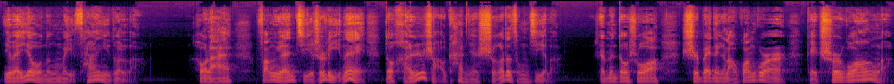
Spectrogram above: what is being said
因为又能美餐一顿了。后来方圆几十里内都很少看见蛇的踪迹了，人们都说是被那个老光棍儿给吃光了。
